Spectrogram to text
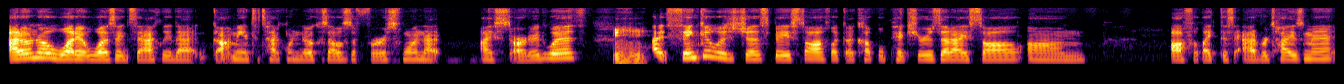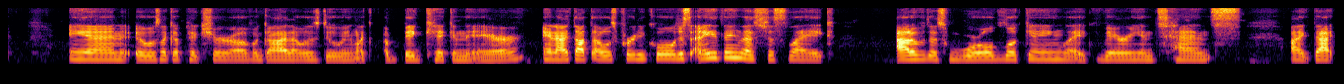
I don't know what it was exactly that got me into Taekwondo because that was the first one that I started with. Mm-hmm. I think it was just based off like a couple pictures that I saw um, off of like this advertisement. And it was like a picture of a guy that was doing like a big kick in the air. And I thought that was pretty cool. Just anything that's just like out of this world looking, like very intense. Like that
